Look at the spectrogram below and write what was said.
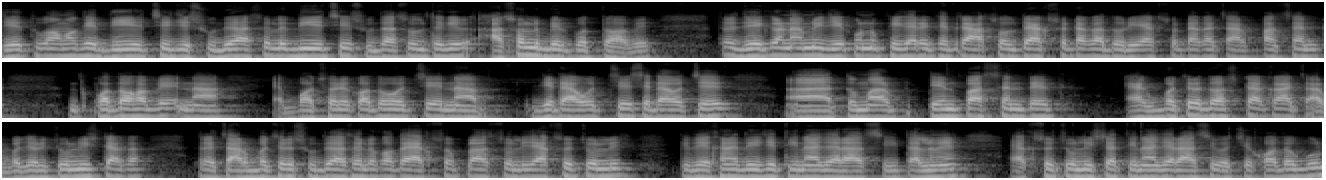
যেহেতু আমাকে দিয়েছে, যে সুদে আসলে দিয়েছে, সুদে আসল থেকে আসল বের করতে হবে। তো যে কারণে আমি যে কোনো ফিগারের ক্ষেত্রে আসল তো একশো টাকা ধরি, একশো টাকা চার পার্সেন্ট কত হবে না, বছরে কত হচ্ছে না, যেটা হচ্ছে সেটা হচ্ছে তোমার টেন পার্সেন্টের এক বছরে দশ টাকা, চার বছরে চল্লিশ টাকা, তাহলে চার বছরে সুদে আসলে কত? একশো প্লাস চল্লিশ, একশো চল্লিশ। কিন্তু এখানে দিয়েছে তিন হাজার আশি, তাহলে একশো চল্লিশটা তিন হাজার আশি হচ্ছে কত গুণ?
